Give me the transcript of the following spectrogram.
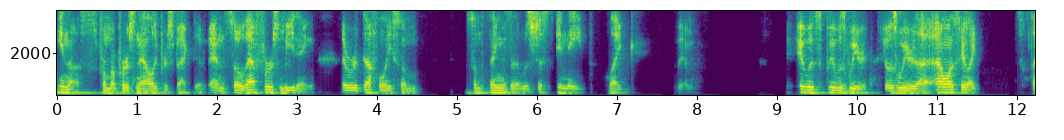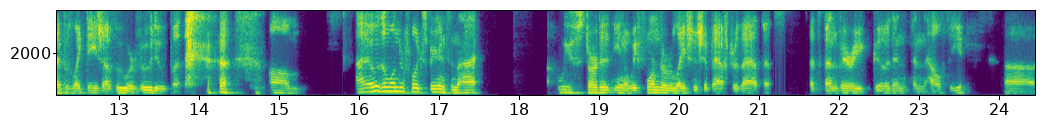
in us from a personality perspective and so that first meeting there were definitely some some things that was just innate like it was it was weird. It was weird. I, I don't want to say like some type of like deja vu or voodoo but um I, it was a wonderful experience and i we've started you know we formed a relationship after that that's that's been very good and, and healthy. Uh,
